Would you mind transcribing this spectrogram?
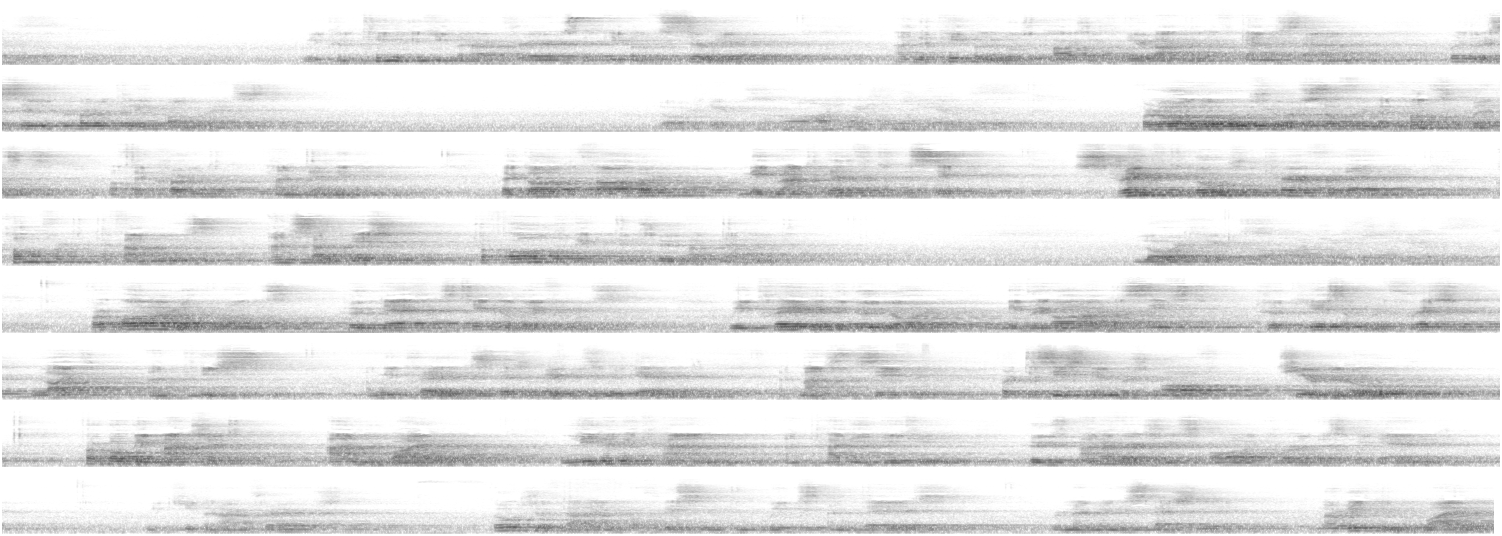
We continue to keep in our prayers the people of Syria and the people in those parts of Iraq and Afghanistan where there is still currently unrest. Lord, hear us. Lord, hear us. For all those who are suffering consequences of the current pandemic, that God the Father may grant health to the sick, strength to those who care for them, comfort to families, and salvation to all the victims who have died. Lord, hear us. For all our loved ones whom death has taken away from us, we pray that the good Lord may bring all our deceased to a place of refreshing, light, and peace. And we pray especially this weekend at Mass this evening for deceased members of Tiernan for Bobby Matchett, Anne Wilde, Lena McCann, and Paddy Beattie, whose anniversaries all occur this weekend. We keep in our prayers those who have died of recent weeks and days, remembering especially Marie Wilde,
